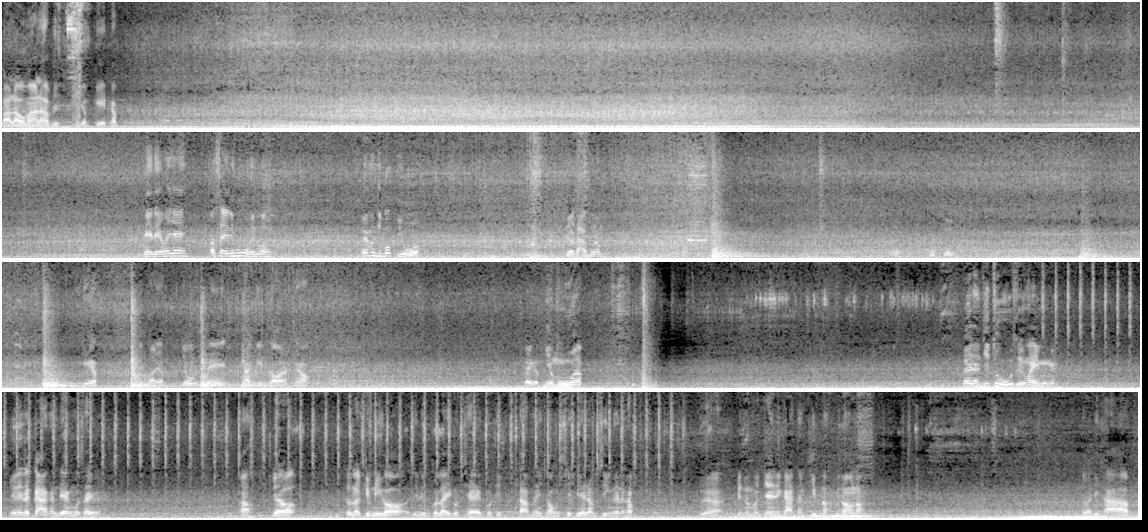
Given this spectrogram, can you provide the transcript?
ป่าเรามาแล้วครับนี่เยี่ยมเกตครับ เน่เน่พ่อใหญ่เอาใส่ในหูเห็นบ่เฮ้ยมันจะบ่ปิวอะเดี๋ยวถามกูน้ำโอ้ปุบเลยเคครับเรียบร้อยครับเดี๋ยวผมจะไปตักดินต่อนะพี่น้องไปกับเฮียหมูครับเฮ้ยทันที่ถูกซื้อใหม่มึงไงยังในตะกร้าขั้นแดงมาใส่ไหม เอ้าเดี๋ยวสำหรับคลิปนี้ก็อย่าลืมกดไลค์กดแชร์กดติดตามให้ช่องเสียเบียร์ดัมซิงด้วยนะครับ เพื่อเป็นกำลังใจในการทำคลิปเนาะพี่น้องเนาะสวัสดีครับ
